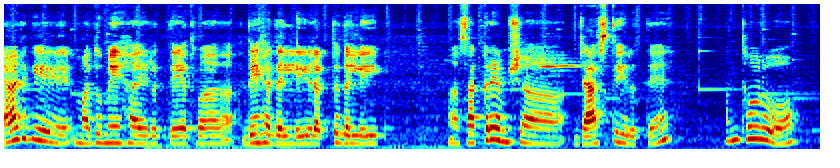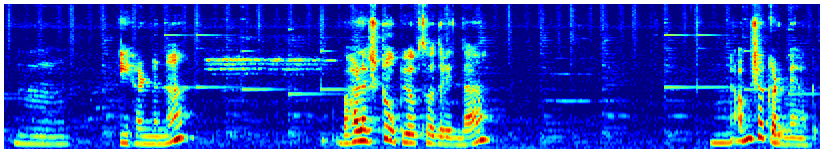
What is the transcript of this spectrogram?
ಯಾರಿಗೆ ಮಧುಮೇಹ ಇರುತ್ತೆ ಅಥವಾ ದೇಹದಲ್ಲಿ, ರಕ್ತದಲ್ಲಿ ಸಕ್ಕರೆ ಅಂಶ ಜಾಸ್ತಿ ಇರುತ್ತೆ ಅಂಥವರು ಈ ಹಣ್ಣನ್ನು ಬಹಳಷ್ಟು ಉಪಯೋಗಿಸೋದ್ರಿಂದ ಅಂಶ ಕಡಿಮೆ ಆಗುತ್ತೆ.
